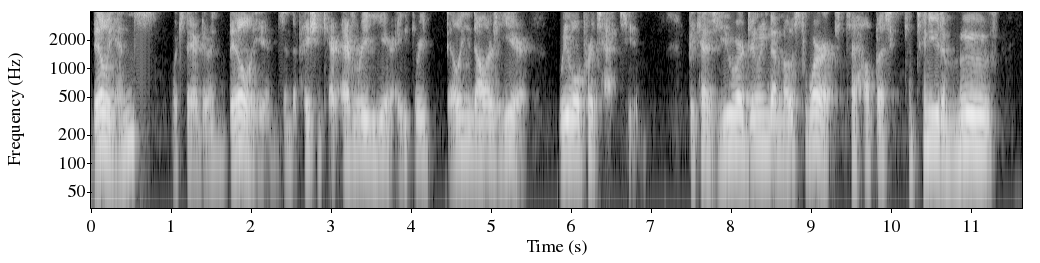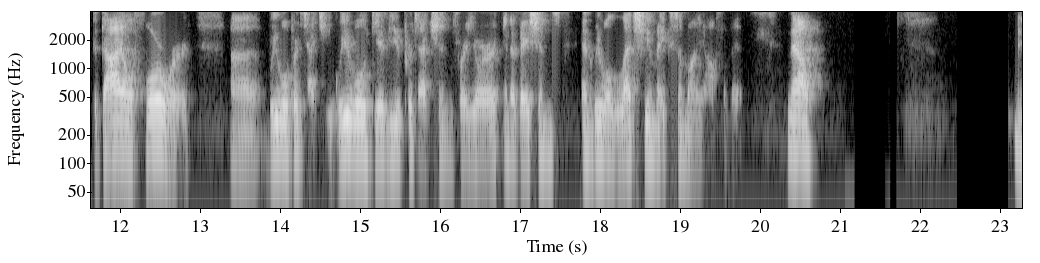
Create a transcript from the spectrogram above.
billions, which they are doing billions into patient care every year, $83 billion a year, we will protect you because you are doing the most work to help us continue to move the dial forward uh, we will protect you. We will give you protection for your innovations and we will let you make some money off of it. Now, the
